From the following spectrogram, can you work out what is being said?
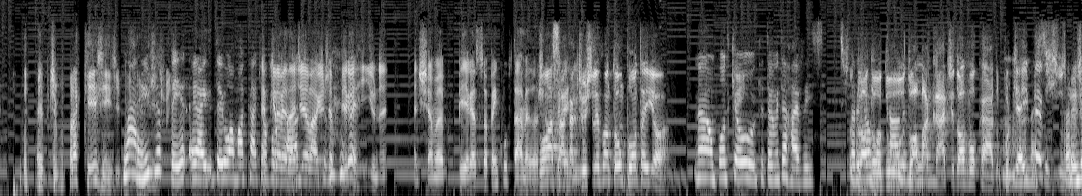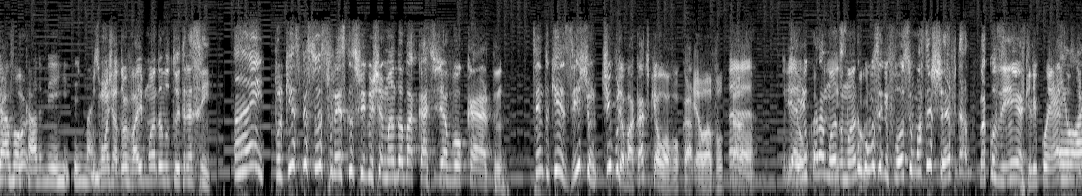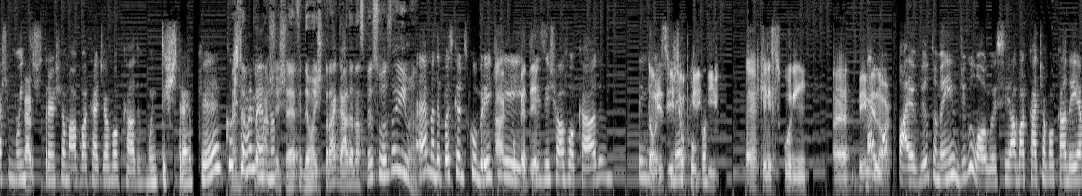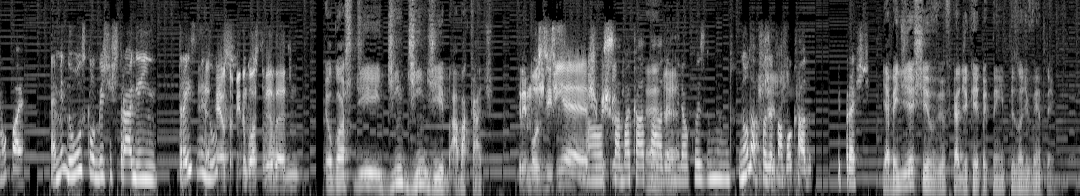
É tipo, pra quê, gente? Laranja Gente, pera. É, aí tem o abacate É porque na avocado. verdade é laranja pera rio, né? A gente chama pera só pra encurtar, mas Nossa, a rio. Catiuxa levantou um ponto aí, ó. Não, é um ponto que eu, que eu tenho muita raiva. Do, do, do, avocado do me- abacate e do avocado. Porque Ah, aí pega os, os História de avocado me irrita demais. os manjador vai e manda no Twitter assim. Ai, por que as pessoas frescas ficam chamando abacate de avocado? Sendo que existe um tipo de abacate que é o avocado. É o avocado. É. E aí o cara manda, manda como se ele fosse o Masterchef da, da cozinha, que ele conhece. Eu assim. acho muito Cara. estranho chamar abacate de avocado. Muito estranho, porque é Mas é costume porque o mesmo, né? Masterchef deu uma estragada nas pessoas aí, mano. É, mas depois que eu descobri que, A culpa é que dele. existe o avocado, tem Não, existe, é culpa. pequenininho. É aquele escurinho. É, bem É menor. uma paia, viu? Também digo logo, esse abacate avocado aí é uma paia. É minúsculo, o bicho estraga em 3 minutos. É, eu também não gosto. Verdade. Eu gosto de din-din de abacate. Cremosíssimo. É Nossa, chup-chup. abacatada é, É, é. a melhor coisa do mundo. Não dá pra fazer com Gelinho. avocado que preste. E é bem digestivo, viu? Ficar de quê pra quem tem prisão de ventre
